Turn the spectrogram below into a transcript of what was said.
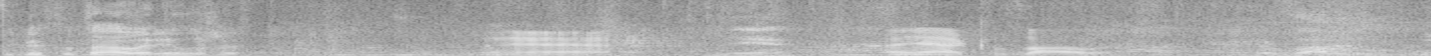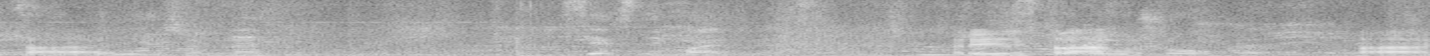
Тебе кто-то говорил уже? Ні. Ні. А ні, казали. Сказал? Так. Что мне всех снимать, блядь? Реєстратор. Никто не ушел, блядь. Так.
